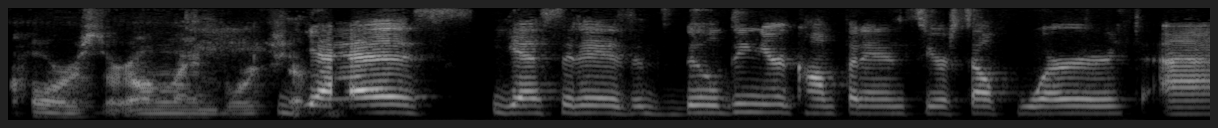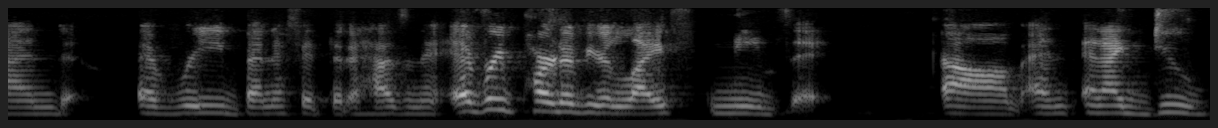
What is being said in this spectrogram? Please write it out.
course or online workshop. Yes, yes, it is. It's building your confidence, your self worth, and every benefit that it has in it. Every part of your life needs it. Um, and and I do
